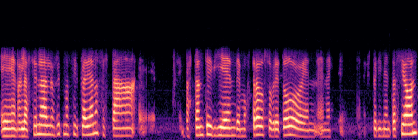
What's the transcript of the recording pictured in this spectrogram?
Eh, en relación a los ritmos circadianos está eh, bastante bien demostrado, sobre todo en, en, en, experimentación,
